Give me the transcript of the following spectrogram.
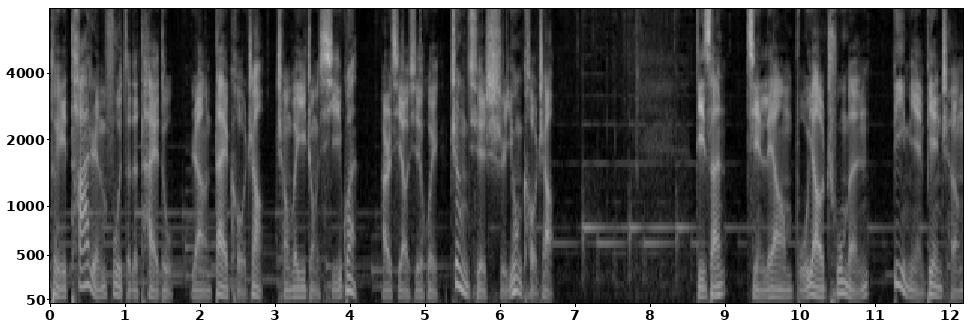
对他人负责的态度，让戴口罩成为一种习惯，而且要学会正确使用口罩。第三，尽量不要出门，避免变成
